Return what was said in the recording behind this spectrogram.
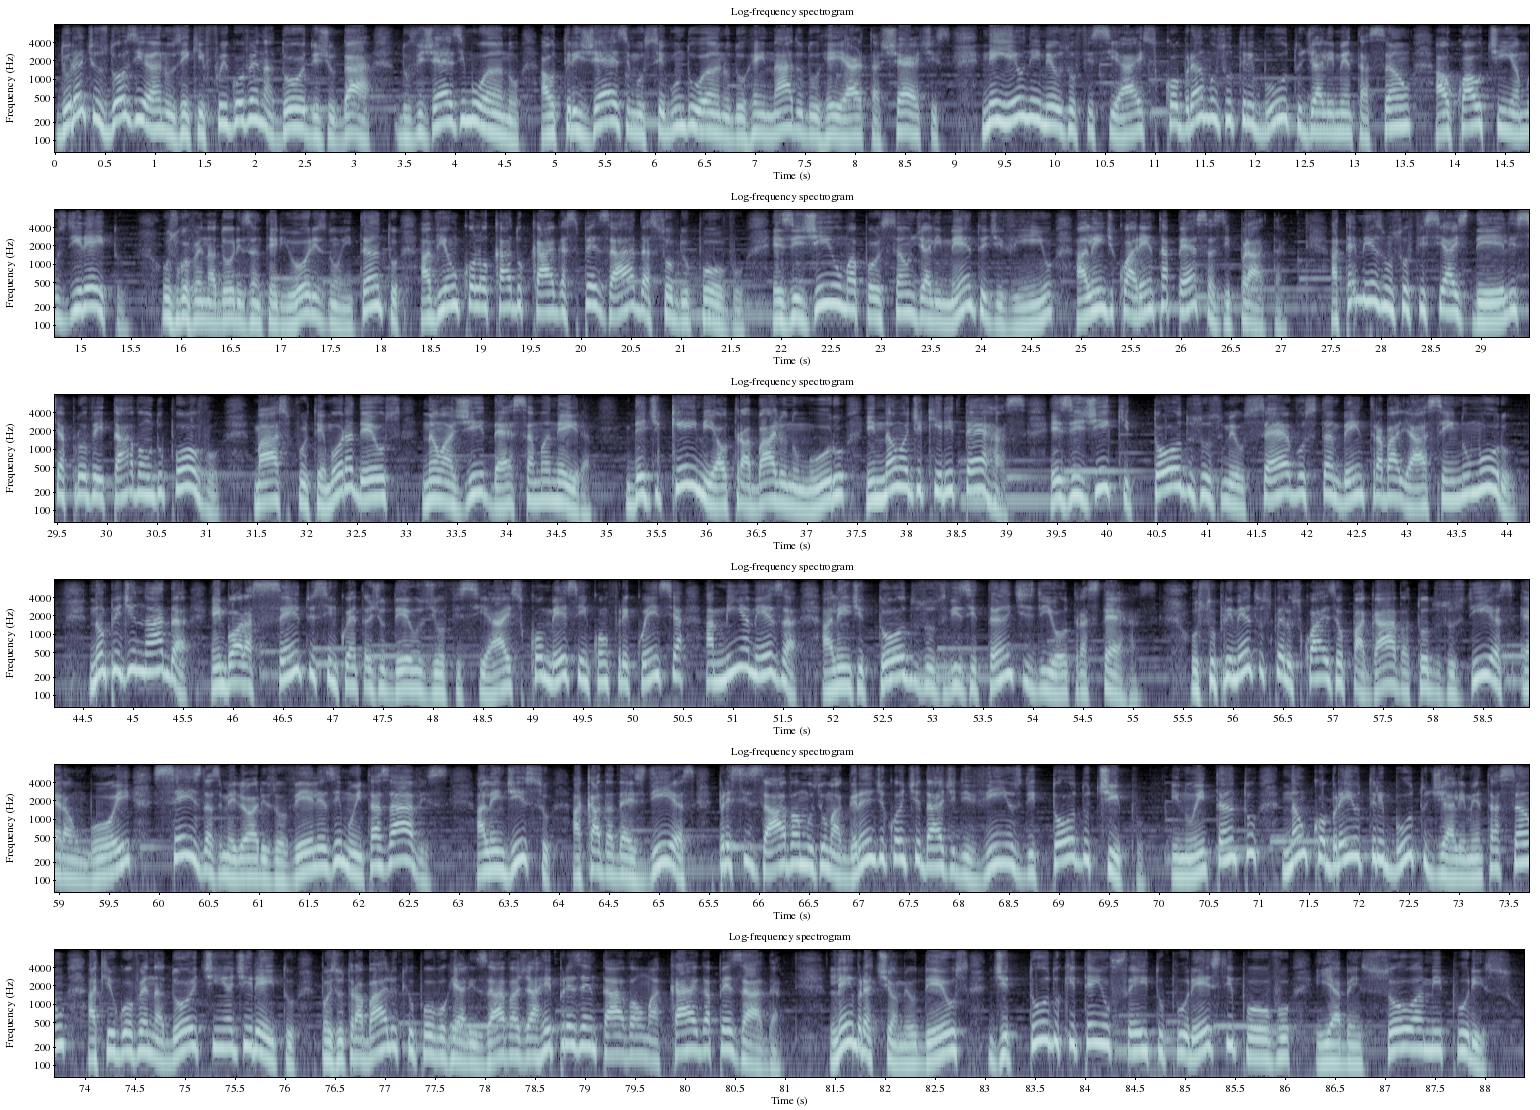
Durante os doze anos em que fui governador de Judá, do vigésimo ano ao trigésimo segundo ano do reinado do rei Artaxerxes, nem eu nem meus oficiais cobramos o tributo de alimentação ao qual tínhamos direito. Os governadores anteriores, no entanto, haviam colocado cargas pesadas sobre o povo, exigiam uma porção de alimento e de vinho, além de quarenta peças de prata. Até mesmo os oficiais deles se aproveitavam do povo, mas por temor a Deus não agi dessa maneira. Dediquei-me ao trabalho no muro e não adquiri terras. Exigi que todos os meus servos também trabalhassem no muro. Não pedi nada, embora 150 judeus e oficiais comessem com frequência à minha mesa, além de todos os visitantes de outras terras. Os suprimentos pelos quais eu pagava todos os dias era um boi, seis das melhores ovelhas e muitas aves. Além disso, a cada dez dias precisávamos uma grande quantidade de vinhos de todo tipo. E, no entanto, não cobrei o tributo de alimentação a que o governador tinha direito, pois o trabalho que o povo realizava já representava uma carga pesada. Lembra-te, ó meu Deus, de tudo que tenho feito por este povo e abençoa-me por isso.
